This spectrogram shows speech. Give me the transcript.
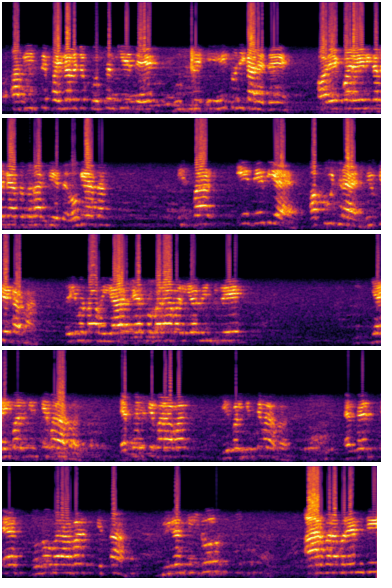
तो अभी इससे पहले में जो क्वेश्चन किए थे, उसमें यही तो निकाले थे। और एक बार ये निकल गया तो रख किए थे। हो गया था। इस बार ये दे दिया है। अब पूछ रहा है यूके का मान। तो ये बताओ भैया एफ़ बराबर एम इंटू ए यही बल किसके बराबर? एफ़ एस के बराबर। ये बल किसके बराबर? एफ़ एस एस दोनों बराबर कितना? आर बराबर M G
